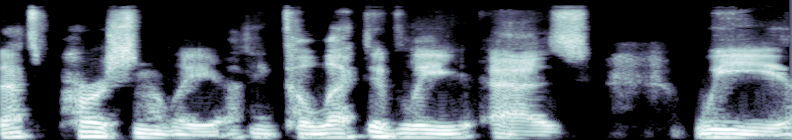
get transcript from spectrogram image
that's personally i think collectively as we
